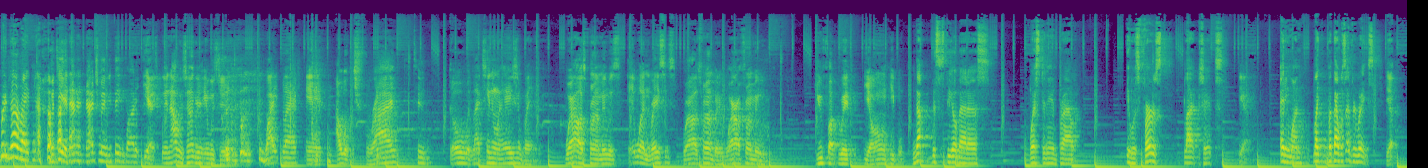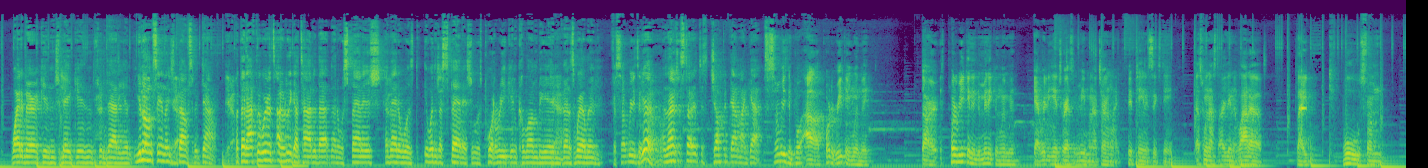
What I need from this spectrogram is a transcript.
Bring that right now. But yeah, now that, now that you made me think about it, yes. When I was younger, it was just white, black, and I would try to go with Latino and Asian, but where I was from, it was it wasn't racist. Where I was from, but where I was from, it was you fucked with your own people. No, this is Theo Badass, Western and proud. It was first black chicks, Yeah. anyone like, but that was every race. Yep. White American, Jamaican, Trinidadian. You know what I'm saying? They just Yeah. bouncing it down. Yeah. But then afterwards, I really got tired of that. And then it was Spanish, and then it was it wasn't just Spanish. It was Puerto Rican, Colombian, Yeah. Venezuelan. For some reason, Yeah, uh, and I just started just jumping down my gaps. for some reason, uh, Puerto Rican women, sorry, Puerto Rican and Dominican women got really interested in me when I turned like 15 and 16. That's when I started getting a lot of like woos from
